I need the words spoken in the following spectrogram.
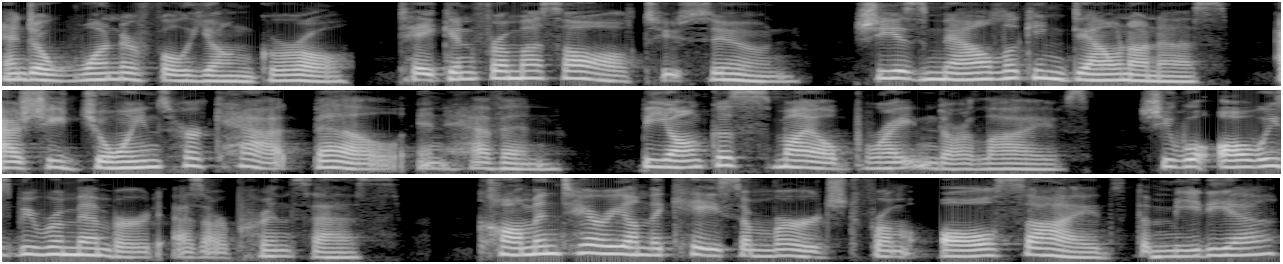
and a wonderful young girl, taken from us all too soon. She is now looking down on us as she joins her cat Belle in heaven. Bianca's smile brightened our lives. She will always be remembered as our princess. Commentary on the case emerged from all sides the media,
